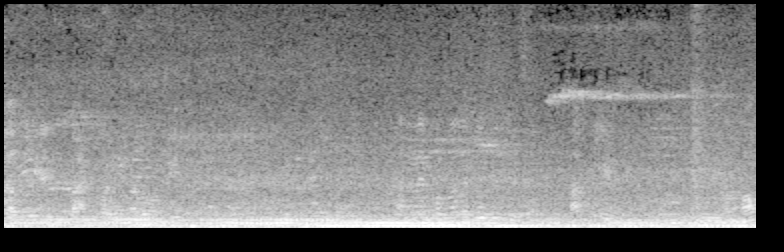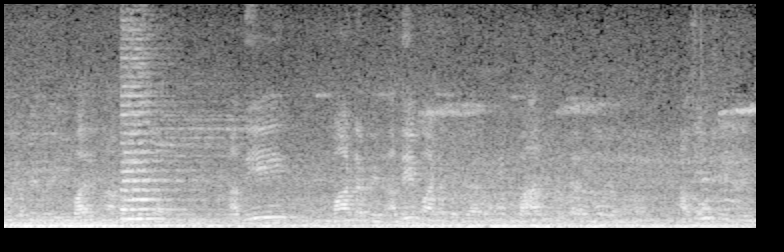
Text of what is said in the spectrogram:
అసోసియేషన్ బ్యాంక్ పని నడవండి. అని నేను మొన్ననే సూచన చేశాను. నాకు తెలియదు మామూలుగా మేము ఈ బాధ్యత అదే మాట మీద అదే మాట ప్రకారం దాని ప్రకారం అసోసియేషన్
